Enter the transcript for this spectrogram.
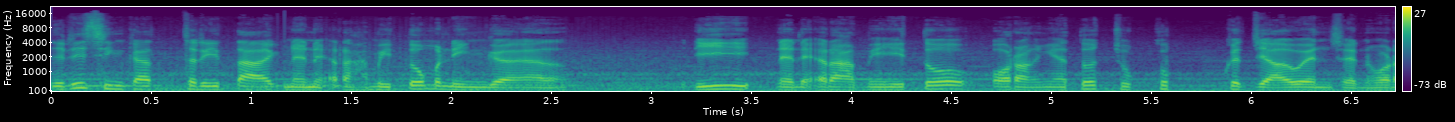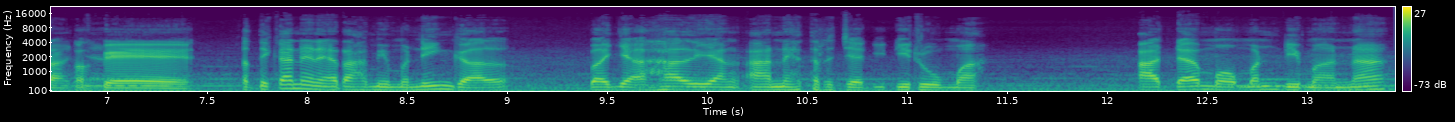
Jadi singkat cerita nenek Rahmi itu meninggal. Jadi nenek Rahmi itu orangnya tuh cukup kejawen sen orangnya. Oke. Ketika nenek Rahmi meninggal, banyak hal yang aneh terjadi di rumah. Ada momen di mana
